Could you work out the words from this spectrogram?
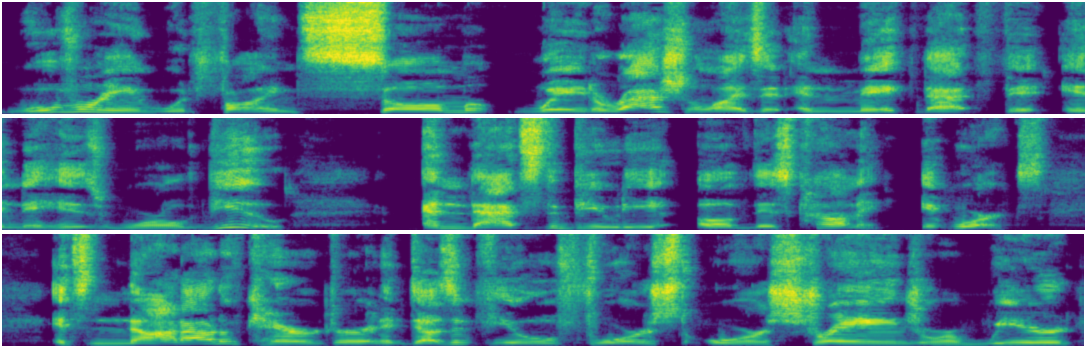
Wolverine would find some way to rationalize it and make that fit into his worldview. And that's the beauty of this comic. It works. It's not out of character and it doesn't feel forced or strange or weird.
